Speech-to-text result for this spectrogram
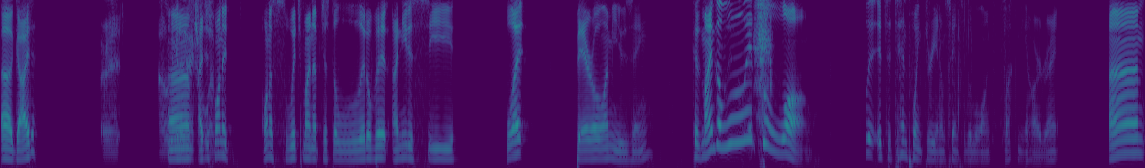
uh, guide. All right. Let me get an Um, I just want to. I want to switch mine up just a little bit. I need to see what barrel I'm using because mine's a little long. It's a 10.3, and I'm saying it's a little long. Fuck me hard, right? Um,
